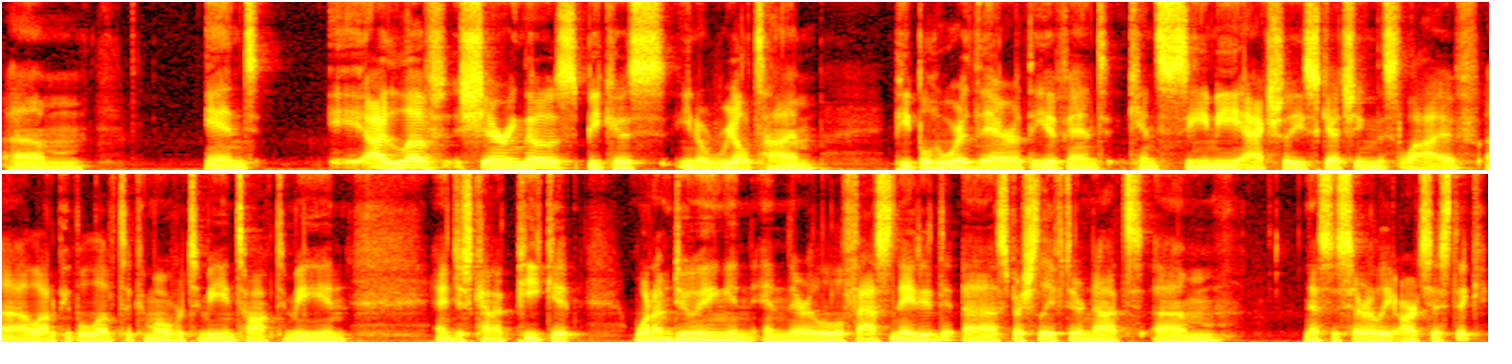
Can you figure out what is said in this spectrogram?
Um, and I love sharing those because, you know, real time, people who are there at the event can see me actually sketching this live. Uh, a lot of people love to come over to me and talk to me and and just kind of peek at what I'm doing, and, and they're a little fascinated, uh, especially if they're not um, necessarily artistic.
